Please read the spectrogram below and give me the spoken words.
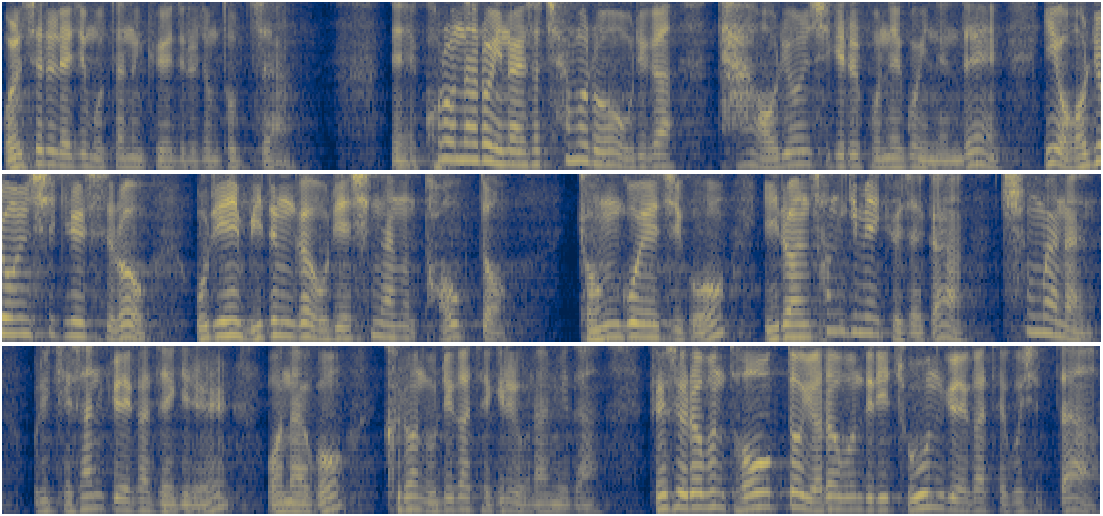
월세를 내지 못하는 교회들을 좀 돕자. 네, 코로나로 인하여서 참으로 우리가 다 어려운 시기를 보내고 있는데 이 어려운 시기일수록 우리의 믿음과 우리의 신앙은 더욱더 견고해지고 이러한 섬김의 교제가 충만한 우리 계산교회가 되기를 원하고 그런 우리가 되기를 원합니다. 그래서 여러분 더욱더 여러분들이 좋은 교회가 되고 싶다.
